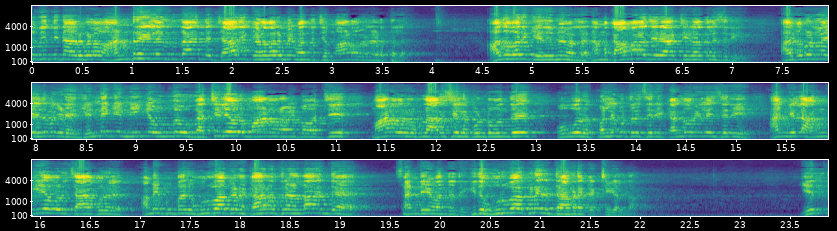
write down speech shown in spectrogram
புகுத்தினார்களோ அன்றையிலிருந்து தான் இந்த ஜாதி கலவரமே வந்துச்சு மாணவர்கள் இடத்துல. அது வரைக்கும் எதுவுமே வரல. நம்ம காமராஜர் ஆட்சி காலத்துல சரி அதுக்கப்புறம்லாம் எதுவுமே கிடையாது. என்னைக்கு நீங்க உங்க உங்க கட்சியிலே ஒரு மாணவர் அமைப்பை வச்சு மாணவர்கள் உள்ள அரசியலை கொண்டு வந்து ஒவ்வொரு பள்ளிக்கூடத்திலும் சரி கல்லூரியிலையும் சரி அங்கெல்லாம் அங்கேயே ஒரு ஒரு அமைப்பு மாதிரி உருவாக்கின காரணத்தினால்தான் இந்த சண்டையே வந்தது. இதை உருவாக்குன இந்த திராவிட கட்சிகள் தான். எந்த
